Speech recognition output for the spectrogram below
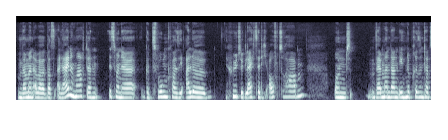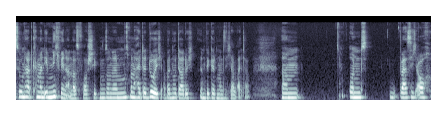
Und wenn man aber was alleine macht, dann ist man ja gezwungen, quasi alle Hüte gleichzeitig aufzuhaben. Und wenn man dann irgendeine Präsentation hat, kann man eben nicht wen anders vorschicken, sondern muss man halt da durch. Aber nur dadurch entwickelt man sich ja weiter. Ähm, und was ich auch,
